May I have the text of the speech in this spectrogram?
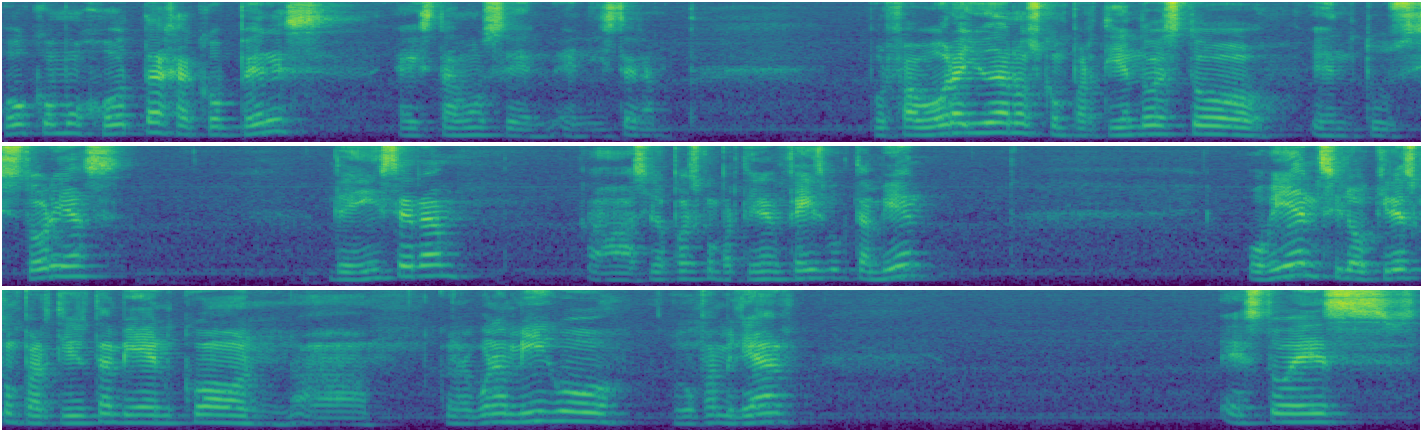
o como J. Jacob Pérez, ahí estamos en, en Instagram. Por favor, ayúdanos compartiendo esto en tus historias de Instagram, Ah, si lo puedes compartir en Facebook también. O bien, si lo quieres compartir también con, ah, con algún amigo, algún familiar. Esto es,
